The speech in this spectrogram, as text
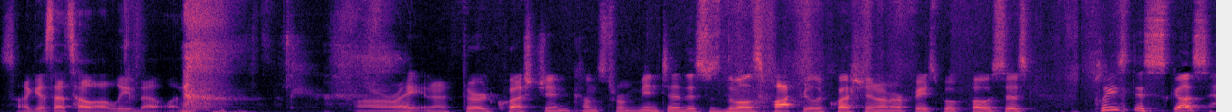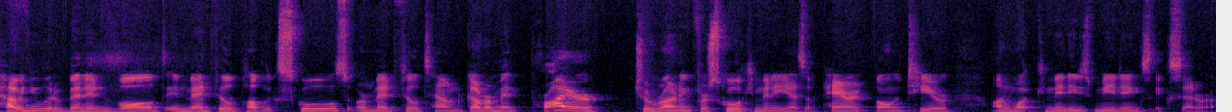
so I guess that's how I'll leave that one. All right, and our third question comes from Minta. This is the most popular question on our Facebook post. Says, please discuss how you would have been involved in Medfield Public Schools or Medfield Town Government prior to running for school committee as a parent, volunteer, on what committees, meetings, etc.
